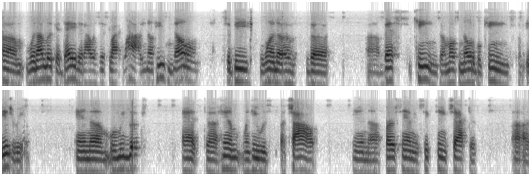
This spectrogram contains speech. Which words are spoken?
Um, when I look at David, I was just like, wow, you know, he's known to be one of the uh, best kings or most notable kings of Israel. And um, when we look at uh, him when he was a child in uh, First Samuel 16th chapter, uh,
